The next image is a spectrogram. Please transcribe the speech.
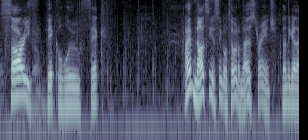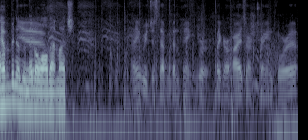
Sorry, so. Vic Lou Thick. I have not seen a single totem. That is strange. Then again, I haven't been in the middle all that much. I think we just haven't been paying. We're, like our eyes aren't trained for it.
